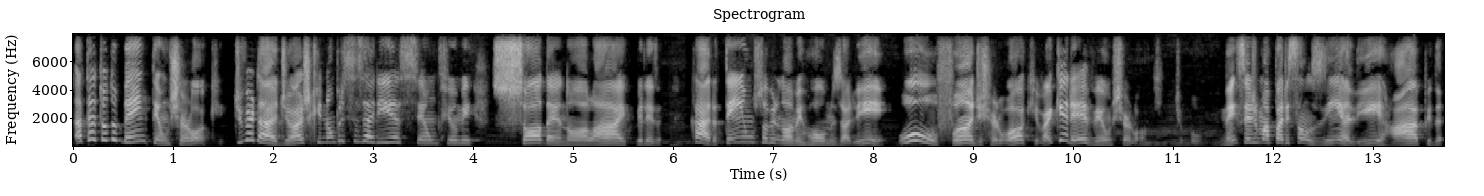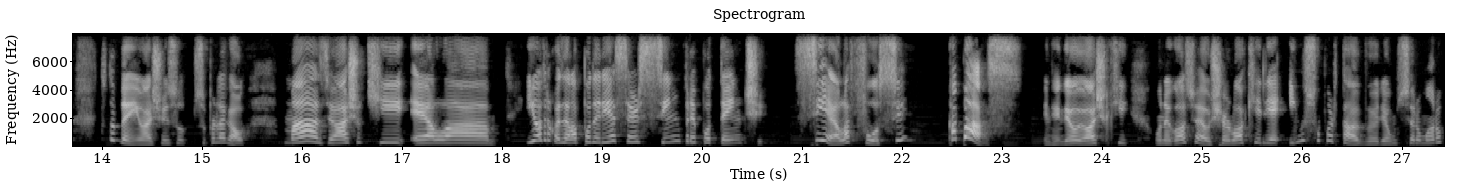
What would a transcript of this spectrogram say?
até tudo bem ter um Sherlock. De verdade, eu acho que não precisaria ser um filme só da Enola. Ai, beleza. Cara, tem um sobrenome Holmes ali. O fã de Sherlock vai querer ver um Sherlock. Tipo, nem que seja uma apariçãozinha ali, rápida. Tudo bem, eu acho isso super legal. Mas eu acho que ela. E outra coisa, ela poderia ser sim prepotente se ela fosse capaz. Entendeu? Eu acho que o negócio é, o Sherlock ele é insuportável, ele é um ser humano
